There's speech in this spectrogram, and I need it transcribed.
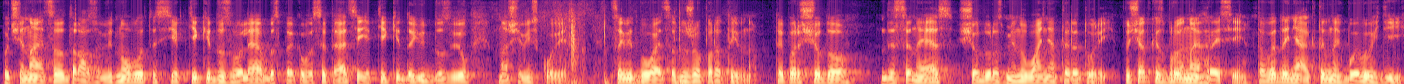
починається одразу відновлюватись, як тільки дозволяє безпекова ситуація, як тільки дають дозвіл наші військові. Це відбувається дуже оперативно. Тепер щодо ДСНС щодо розмінування територій, початки збройної агресії та ведення активних бойових дій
